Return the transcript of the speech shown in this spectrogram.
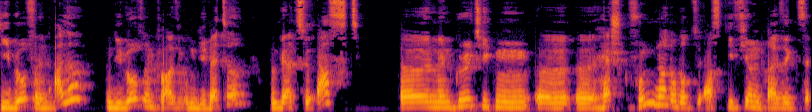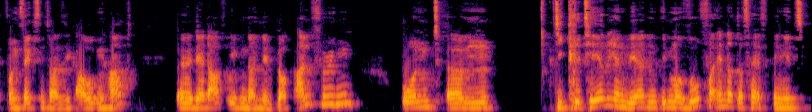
die würfeln alle und die würfeln quasi um die Wette. Und wer zuerst äh, einen gültigen äh, äh, Hash gefunden hat oder zuerst die 34 von 36 Augen hat, äh, der darf eben dann den Block anfügen und ähm, die Kriterien werden immer so verändert. Das heißt, wenn jetzt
